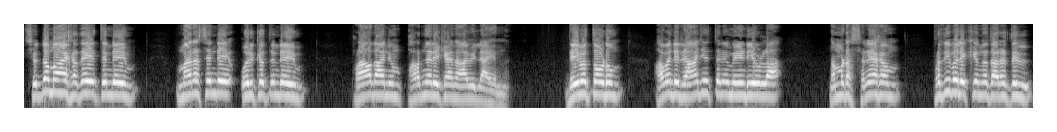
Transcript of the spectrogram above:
ശുദ്ധമായ ഹൃദയത്തിന്റെയും മനസ്സിന്റെ ഒരുക്കത്തിന്റെയും പ്രാധാന്യം പറഞ്ഞറിയിക്കാനാവില്ല എന്ന്. ദൈവത്തോടും അവന്റെ രാജ്യത്തിനു വേണ്ടിയുള്ള നമ്മുടെ സ്നേഹം പ്രതിഫലിക്കുന്ന തരത്തിൽ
